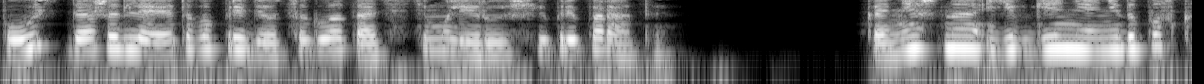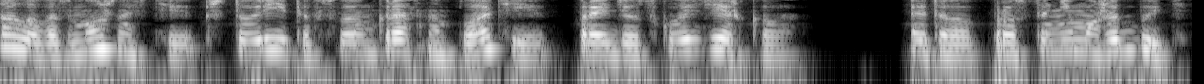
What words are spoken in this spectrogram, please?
Пусть даже для этого придется глотать стимулирующие препараты. Конечно, Евгения не допускала возможности, что Рита в своем красном платье пройдет сквозь зеркало. Этого просто не может быть.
